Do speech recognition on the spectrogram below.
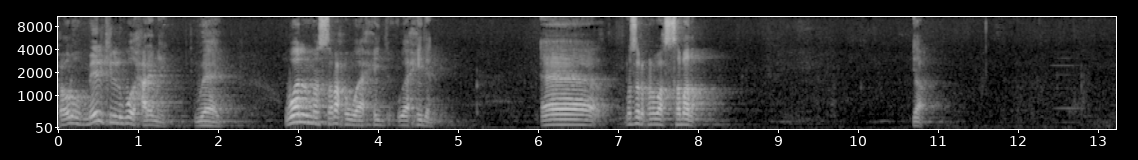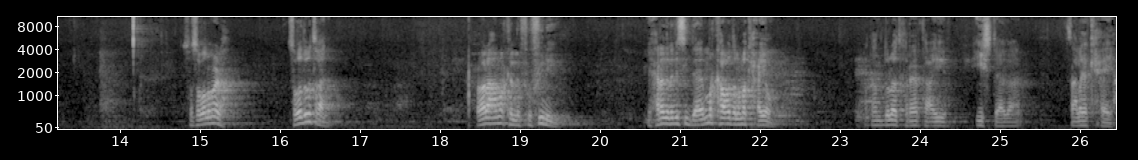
xooluhu meel keli lagu wada xareynayo waay. Wlmasraxu waaid waaxidan. Masraxuna waa samada ya. Soo sabada ma dha xoolaha marka la fufinayo ee xerada laga sii daayo markaabada lama kaxeeyo. Halkan duleedka reerka ay istaagaan saa laga kaxeeya.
